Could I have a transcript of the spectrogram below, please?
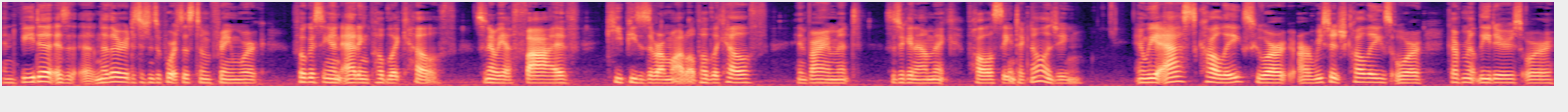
And VIDA is another decision support system framework focusing on adding public health. So now we have five key pieces of our model public health, environment, socioeconomic, policy, and technology. And we asked colleagues who are our research colleagues or government leaders or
